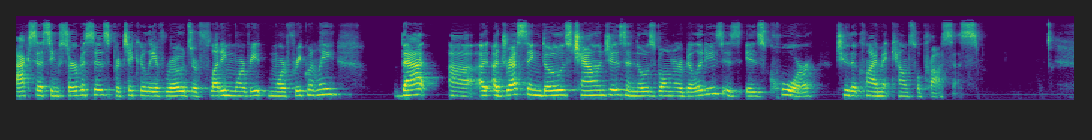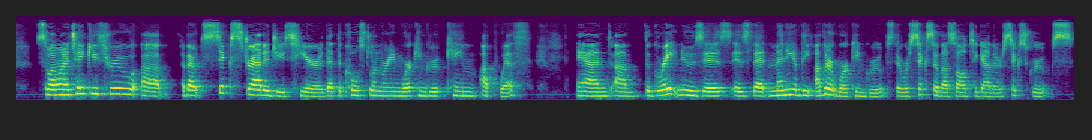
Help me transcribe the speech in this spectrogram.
accessing services, particularly if roads are flooding more, more frequently. That uh, addressing those challenges and those vulnerabilities is, is core to the Climate Council process. So I want to take you through uh, about six strategies here that the Coastal and Marine Working Group came up with. And um, the great news is, is that many of the other working groups, there were six of us all together, six groups,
